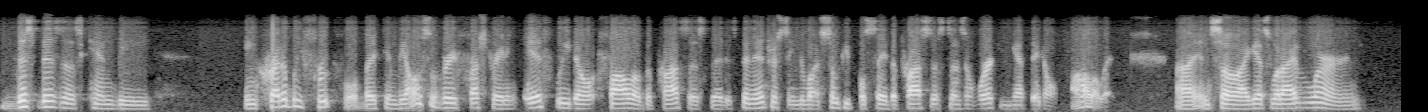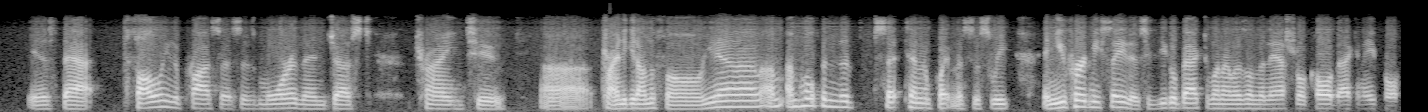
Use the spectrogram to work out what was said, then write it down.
this business can be incredibly fruitful, but it can be also very frustrating if we don't follow the process. That it's been interesting to watch some people say the process doesn't work, and yet they don't follow it. Uh, and so, I guess what I've learned is that following the process is more than just trying to uh, trying to get on the phone. Yeah, I'm, I'm hoping to set 10 appointments this week. And you've heard me say this. If you go back to when I was on the national call back in April,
